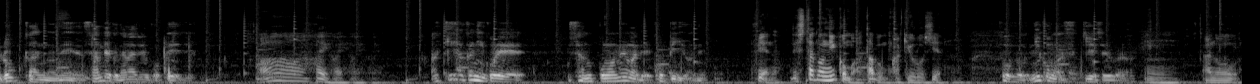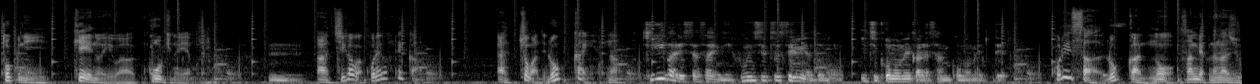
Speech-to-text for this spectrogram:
？6巻のね375ページああはいはいはいはい。明らかにこれ3コマ目までコピーよね。せやな。で下の2コマは多分書き下ろしやそうそう2コマすっきりしてるから。なうん。あの特に K の絵は後期の絵やもんなうん。あ違うわ。これはあれか。あちょ待って6巻やな。切り張りした際に紛失してるんやと思う。1コマ目から3コマ目って。これさ6巻の375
